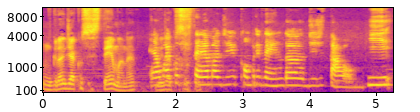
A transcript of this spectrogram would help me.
um grande ecossistema, né? É um ecossistema, ecossistema de compra e venda digital. E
